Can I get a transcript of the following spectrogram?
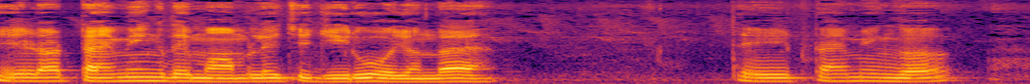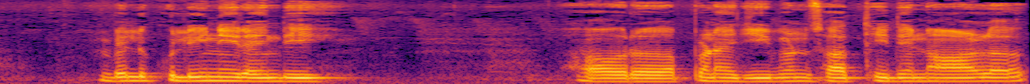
ਜਿਹੜਾ ਟਾਈਮਿੰਗ ਦੇ ਮਾਮਲੇ 'ਚ ਜ਼ੀਰੋ ਹੋ ਜਾਂਦਾ ਹੈ ਤੇ ਟਾਈਮਿੰਗ ਬਿਲਕੁਲ ਹੀ ਨਹੀਂ ਰਹਿੰਦੀ ਔਰ ਆਪਣੇ ਜੀਵਨ ਸਾਥੀ ਦੇ ਨਾਲ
